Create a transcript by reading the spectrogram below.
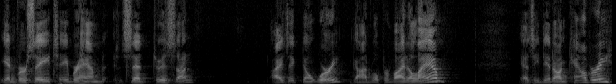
In verse 8, Abraham said to his son, Isaac, don't worry. God will provide a lamb, as he did on Calvary.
